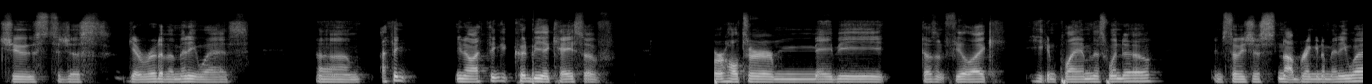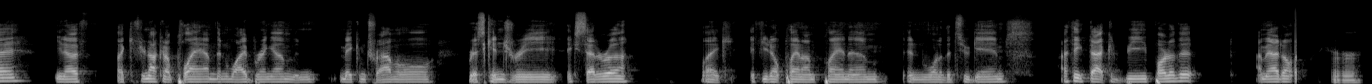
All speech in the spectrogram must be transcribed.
choose to just get rid of them anyways? Um, I think you know, I think it could be a case of Berhalter maybe doesn't feel like he can play him in this window, and so he's just not bringing him anyway. You know, if like if you're not going to play him, then why bring him and make him travel, risk injury, etc. Like if you don't plan on playing him in one of the two games, I think that could be part of it. I mean, I don't, Sure.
